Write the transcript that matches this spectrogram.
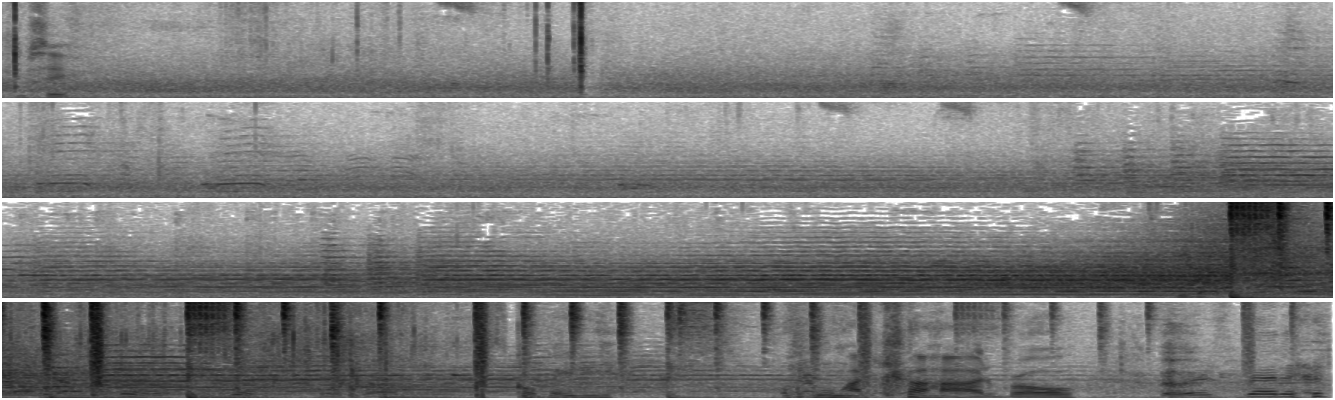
Let me see. Baby. Oh my god, bro. First bet is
